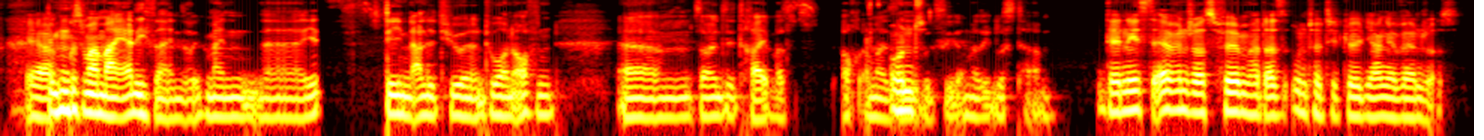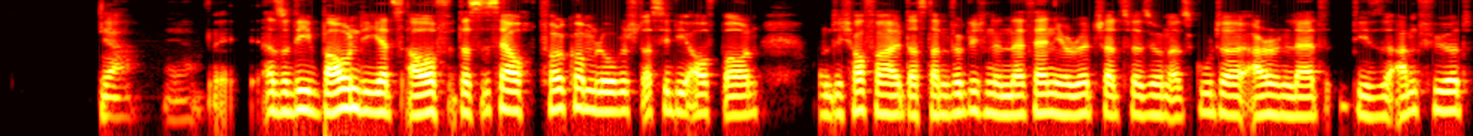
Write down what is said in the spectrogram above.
ja. da muss man mal ehrlich sein. So, ich meine, äh, jetzt stehen alle Türen und Toren offen. Ähm, sollen sie treiben, was auch immer sie, und sie, immer sie Lust haben. Der nächste Avengers-Film hat als Untertitel Young Avengers. Ja, ja. Also die bauen die jetzt auf. Das ist ja auch vollkommen logisch, dass sie die aufbauen. Und ich hoffe halt, dass dann wirklich eine Nathaniel Richards Version als guter Iron Lad diese anführt,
